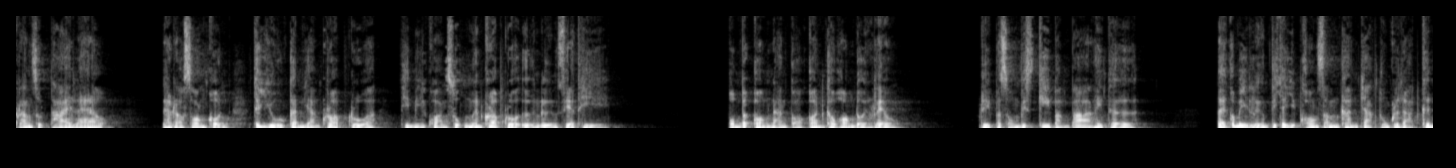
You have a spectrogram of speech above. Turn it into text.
ครั้งสุดท้ายแล้ว และเราสองคนจะอยู่กันอย่างครอบครัวที่มีความสุขเหมือนครอบครัวอื่น ๆ เสียที ผมประกองนางกอก้อนเข้าห้องโดยเร็ว รีบผสมวิสกี้บางๆให้เธอ แต่ก็ไม่ลืมที่จะหยิบของสำคัญจากถุงกระดาษขึ้น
